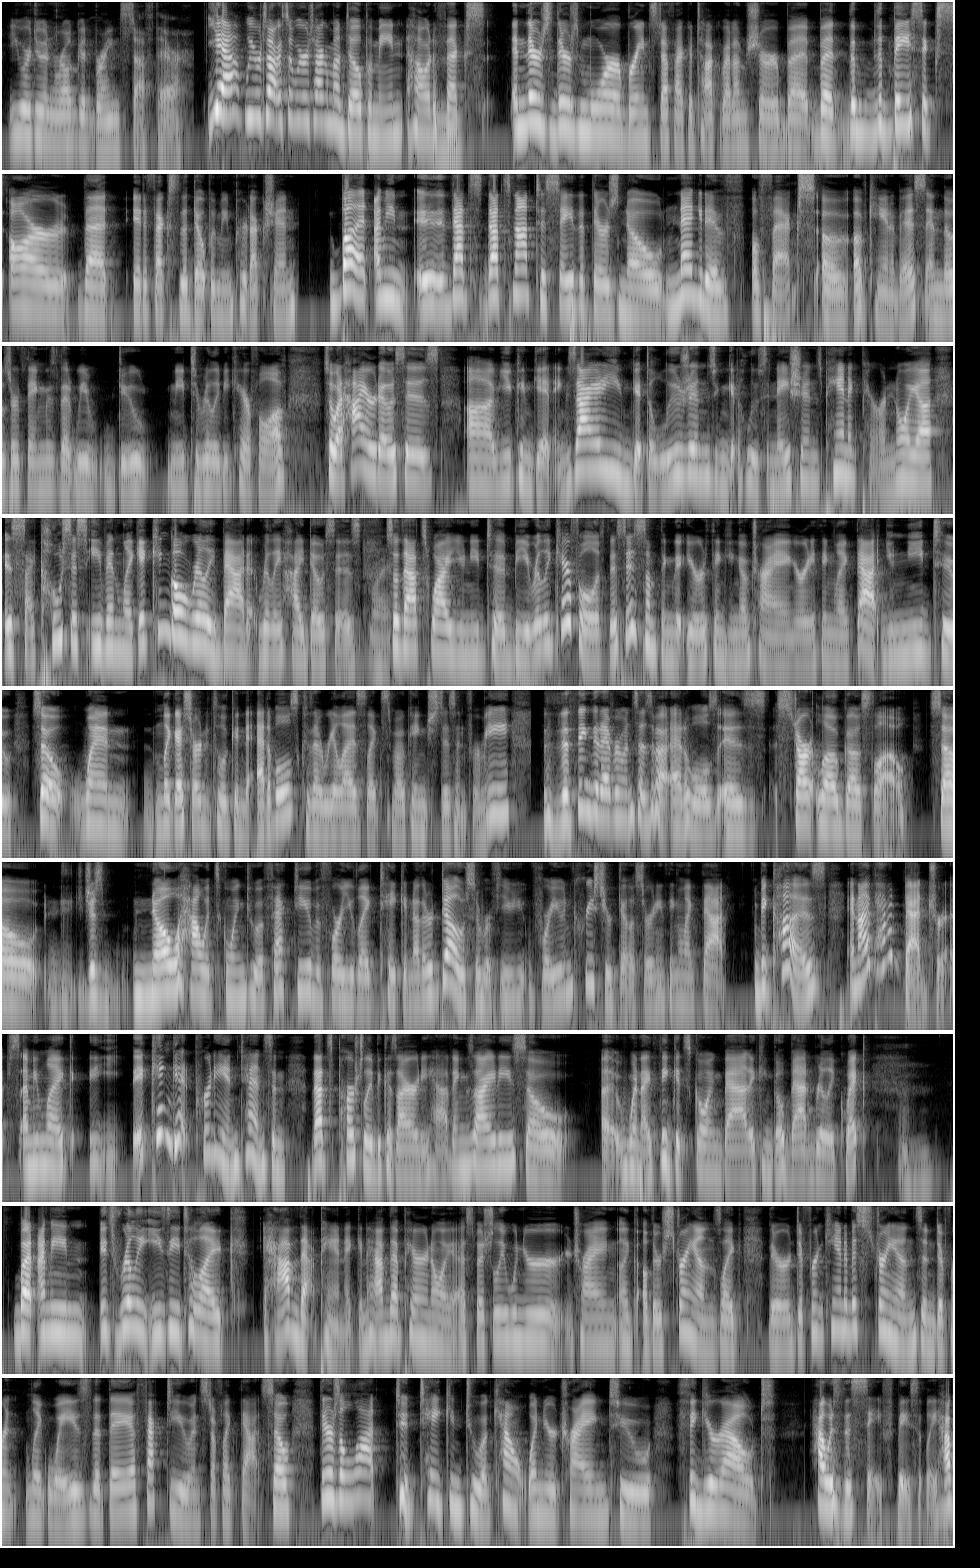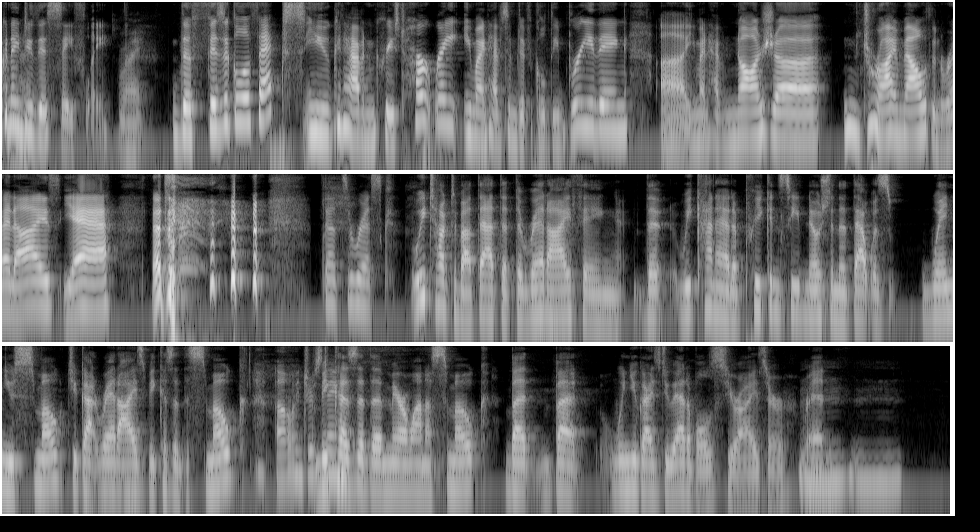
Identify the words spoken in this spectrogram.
you were doing real good brain stuff there. Yeah, we were talking. So we were talking about dopamine, how Mm-hmm. it affects, and there's there's more brain stuff I could talk about, I'm sure, but but the the basics are that it affects the dopamine production. But I mean, eh, that's that's not to say that there's no negative effects of, of cannabis, and those are things that we do need to really be careful of. So at higher doses, uh, you can get anxiety, you can get delusions, you can get hallucinations, panic, paranoia, is psychosis even like it can go really bad at really high doses. Right. So that's why you need to be really careful if this is something that you're thinking of trying or anything like that. You need to. So when like I started to look into edibles because I realized like smoking just isn't for me. The thing that everyone says about edibles is start low, go slow. So just know how it's going to affect you before you like take another dose or if you before you increase your dose or anything like that. Because and i've had bad trips. I mean like it can get pretty intense and that's partially because i already have anxiety. So uh, when i think it's going bad it can go bad really quick but i mean it's really easy to like have that panic and have that paranoia especially when you're trying like other strands. Like there are different cannabis strands and different like ways that they affect you and stuff like that. So there's a lot to take into account when you're trying to figure out how is this safe basically? How can i do this safely? Right. the physical effects you can have an increased heart rate you might have some difficulty breathing uh, you might have nausea dry mouth and red eyes. Yeah that's that's a risk. We talked about that that the red eye thing that we kind of had a preconceived notion that that was when you smoked you got red eyes because of the smoke. Oh interesting. Because of the marijuana smoke. But but when you guys do edibles your eyes are red. Mhm.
